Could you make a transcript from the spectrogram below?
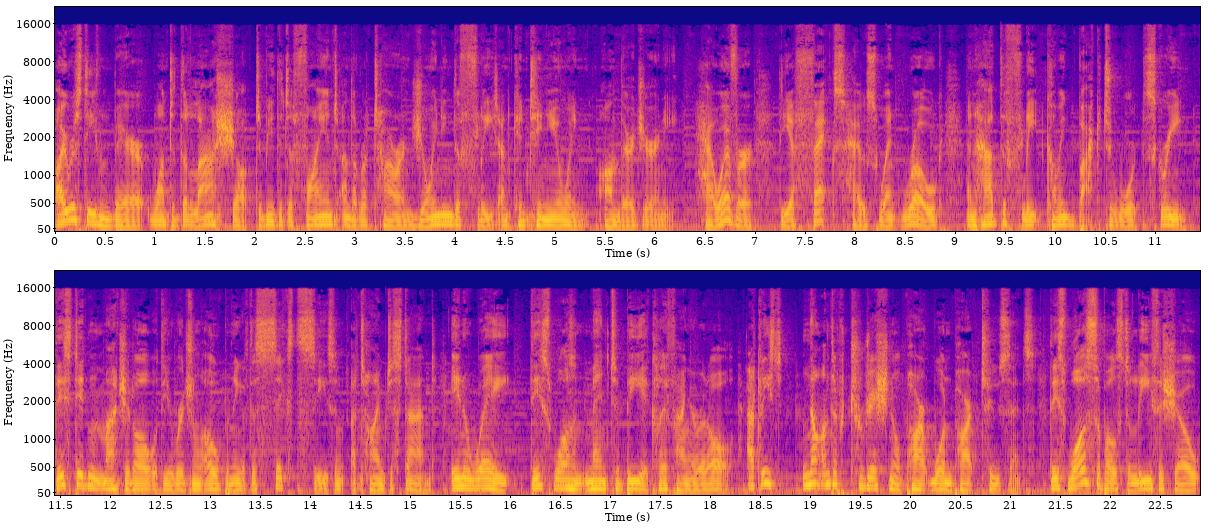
Ira Steven Behr wanted the last shot to be the Defiant and the Rotarran joining the fleet and continuing on their journey. However, the effects house went rogue and had the fleet coming back toward the screen. This didn't match at all with the original opening of the sixth season, A Time to Stand. In a way, this wasn't meant to be a cliffhanger at all. At least, not in the traditional part 1, part 2 sense. This was supposed to leave the show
